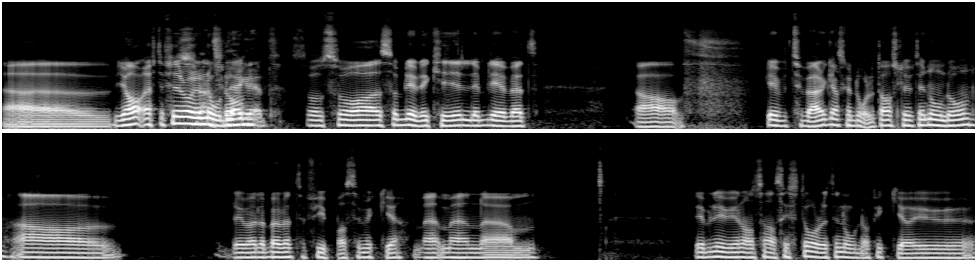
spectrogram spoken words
Eh, ja, efter fyra år i Nordom så, så, så blev det Kiel. Det blev ett, ja, blev tyvärr ganska dåligt avslut i Nordom. Uh, det var- det behöver inte fördjupa sig mycket, men, men ehm, det blev ju någonstans sista året i Norden fick jag ju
